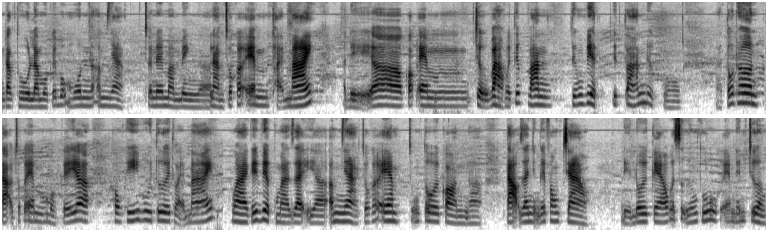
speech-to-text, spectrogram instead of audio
Đặc thù là một cái bộ môn âm nhạc cho nên mà mình à, làm cho các em thoải mái để à, các em trở vào cái tiếp văn tiếng Việt, tiết toán được à, tốt hơn, tạo cho các em một cái không khí vui tươi thoải mái. Ngoài cái việc mà dạy âm nhạc cho các em, chúng tôi còn tạo ra những cái phong trào để lôi kéo cái sự hứng thú của các em đến trường.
